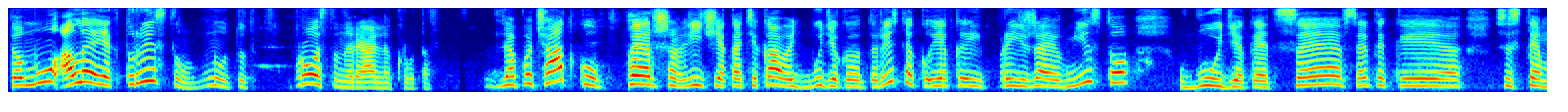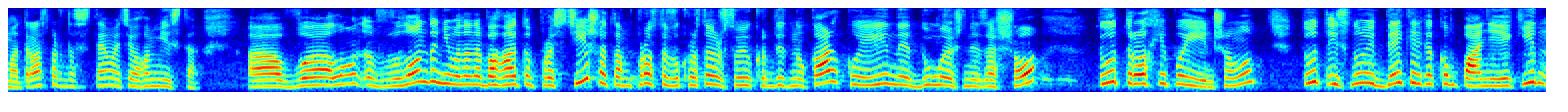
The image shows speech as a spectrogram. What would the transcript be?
Тому, але як туристу, ну тут просто нереально круто. Для початку перша річ, яка цікавить будь-якого туриста, який приїжджає в місто, в будь-яке, це все-таки система, транспортна система цього міста. В Лондоні вона набагато простіша. Там просто використовуєш свою кредитну картку і не думаєш ні за що. Тут трохи по-іншому. Тут існують декілька компаній, які е,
